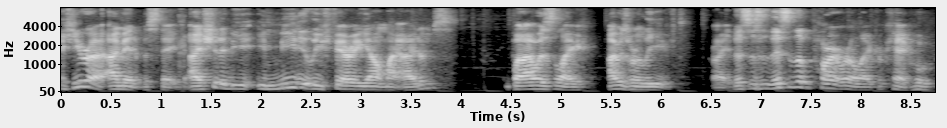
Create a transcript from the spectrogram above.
here I, I made a mistake. I should have be immediately ferrying out my items, but I was like, I was relieved. Right. This is this is the part where like, okay, who,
